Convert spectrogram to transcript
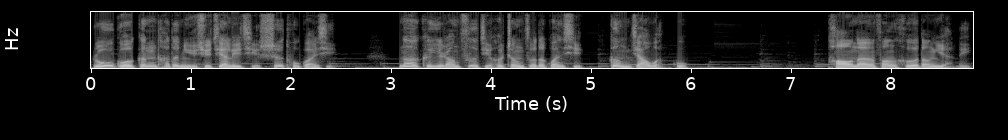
如果跟他的女婿建立起师徒关系，那可以让自己和郑泽的关系更加稳固。陶南方何等眼力，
